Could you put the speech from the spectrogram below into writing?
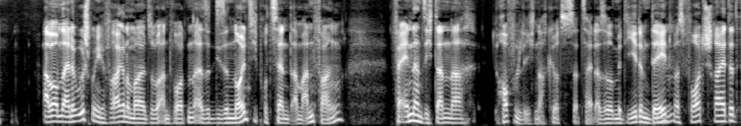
Aber um deine ursprüngliche Frage nochmal zu beantworten, also diese 90 Prozent am Anfang verändern sich dann nach, hoffentlich nach kürzester Zeit. Also mit jedem Date, mhm. was fortschreitet,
